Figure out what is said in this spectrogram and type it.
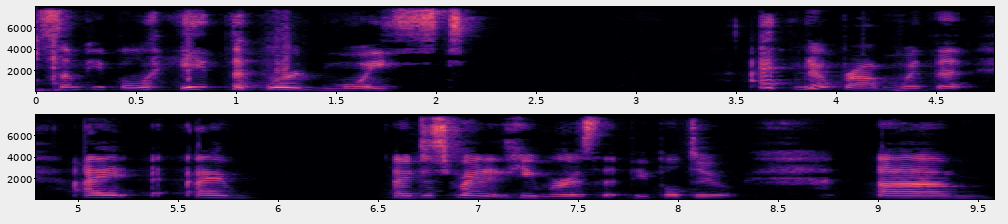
Some people hate the word moist. I have no problem with it. I I I just find it humorous that people do. Um,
